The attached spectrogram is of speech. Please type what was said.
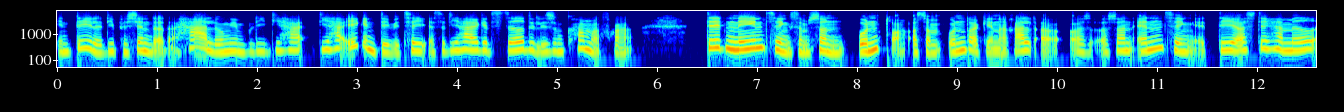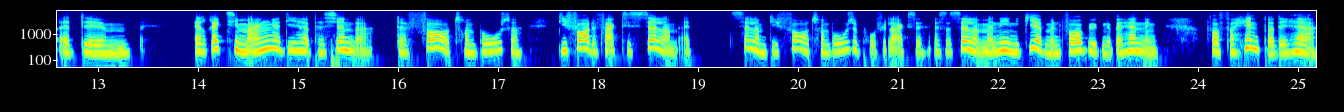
en del af de patienter, der har lungeemboli, de har, de har ikke en DVT, altså de har ikke et sted, det ligesom kommer fra. Det er den ene ting, som sådan undrer, og som undrer generelt, og, og, og så en anden ting, det er også det her med, at, øhm, at rigtig mange af de her patienter, der får tromboser, de får det faktisk selvom, at selvom de får tromboseprofilakse, altså selvom man egentlig giver dem en forebyggende behandling for at forhindre det her,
